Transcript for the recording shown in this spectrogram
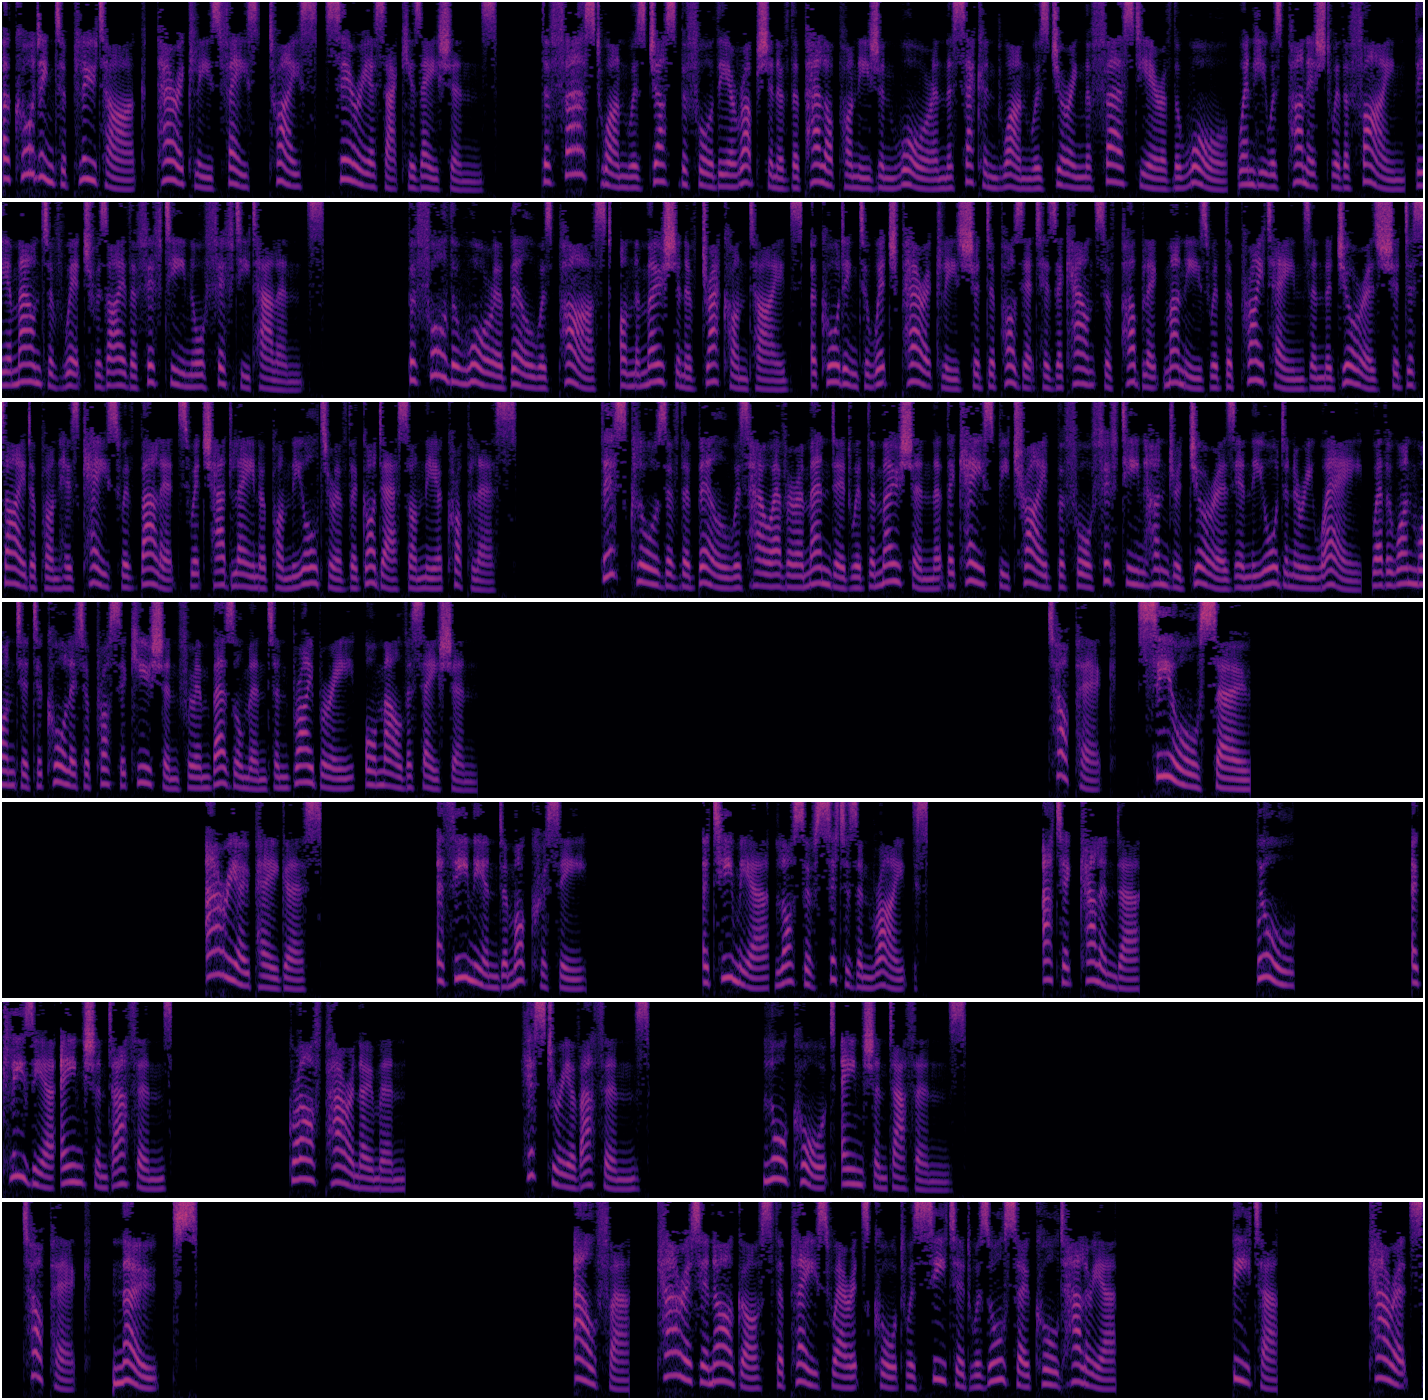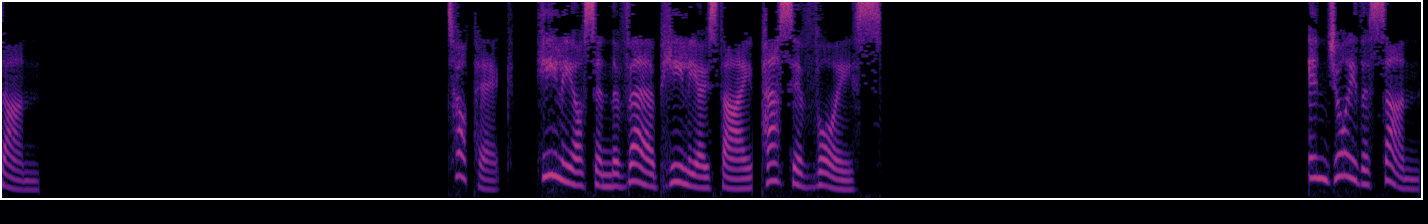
According to Plutarch, Pericles faced, twice, serious accusations. The first one was just before the eruption of the Peloponnesian War and the second one was during the first year of the war, when he was punished with a fine, the amount of which was either 15 or 50 talents. Before the war a bill was passed, on the motion of Dracontides, according to which Pericles should deposit his accounts of public moneys with the prytanes and the jurors should decide upon his case with ballots which had lain upon the altar of the goddess on the Acropolis. This clause of the bill was however amended with the motion that the case be tried before 1500 jurors in the ordinary way, whether one wanted to call it a prosecution for embezzlement and bribery, or malversation. Topic. See also. Areopagus. Athenian democracy. Atimia loss of citizen rights. Attic calendar. Boule. Ecclesia ancient Athens. Graph Paranomon History of Athens. Law court ancient Athens Topic Notes Alpha. Carat in Argos the place where its court was seated was also called Haleia. Beta. Carat Sun. Topic Helios and the verb heliosthai passive voice. Enjoy the sun.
